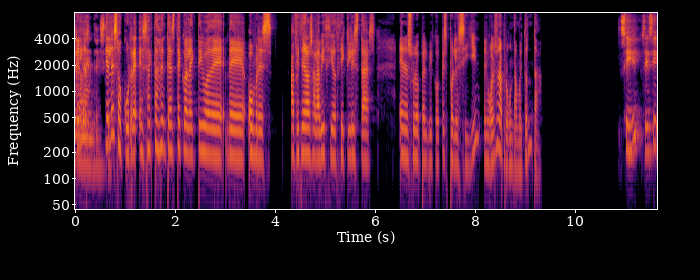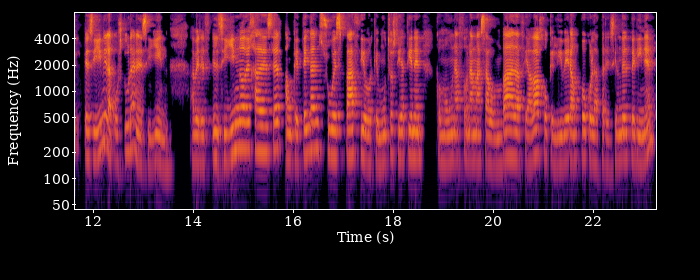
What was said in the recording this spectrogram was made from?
¿qué, les, ¿qué, les, ocurre exactamente a este colectivo de, de hombres aficionados a la bici o ciclistas en el suelo pélvico, que es por el sillín? Igual es una pregunta muy tonta. Sí, sí, sí, el sillín y la postura en el sillín. A ver, el, sillín no deja de ser, aunque tengan su espacio, porque muchos ya tienen como una zona más abombada hacia abajo que libera un poco la presión del periné,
